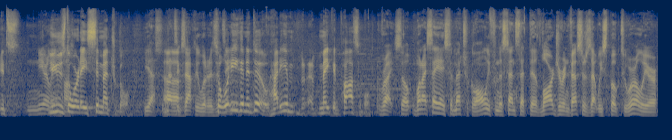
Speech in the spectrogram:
it's Nearly you used the word asymmetrical. Yes, and that's Uh, exactly what it is. So It's what a- are you going to do? How do you make it possible? Right. So when I say asymmetrical, only from the sense that the larger investors that we spoke to earlier,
